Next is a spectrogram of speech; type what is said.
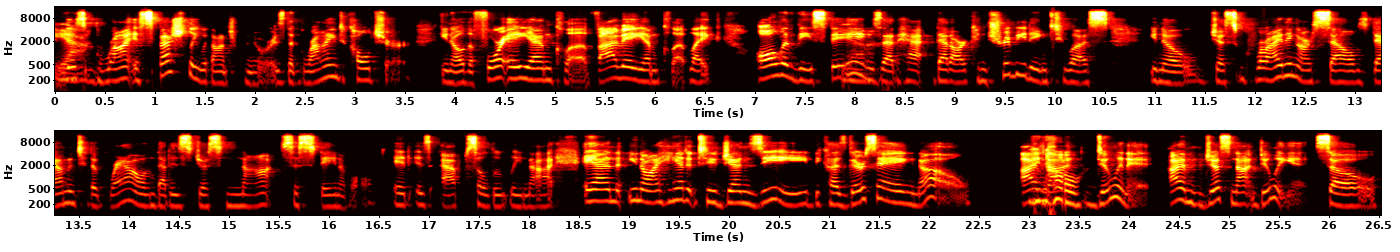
yeah. this grind, especially with entrepreneurs, the grind culture. You know, the four a.m. club, five a.m. club, like all of these things yeah. that ha- that are contributing to us. You know, just grinding ourselves down into the ground that is just not sustainable. It is absolutely not. And, you know, I hand it to Gen Z because they're saying no I'm not doing it. I'm just not doing it. So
